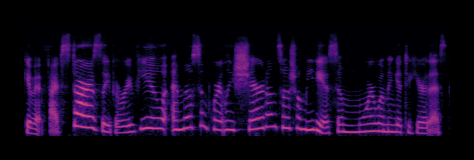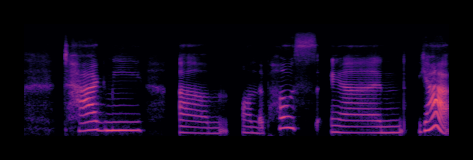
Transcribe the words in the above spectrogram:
give it five stars, leave a review, and most importantly, share it on social media so more women get to hear this. Tag me um, on the posts. And yeah,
